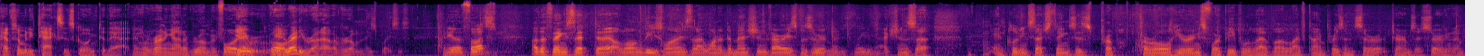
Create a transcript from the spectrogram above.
have so many taxes going to that. And we're running out of room. We've already, yeah, already yeah. run out of room in these places. Any other thoughts? Other things that uh, along these lines that I wanted to mention, various Missouri legislative actions, uh, including such things as pro- parole hearings for people who have uh, lifetime prison ser- terms or serving them,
